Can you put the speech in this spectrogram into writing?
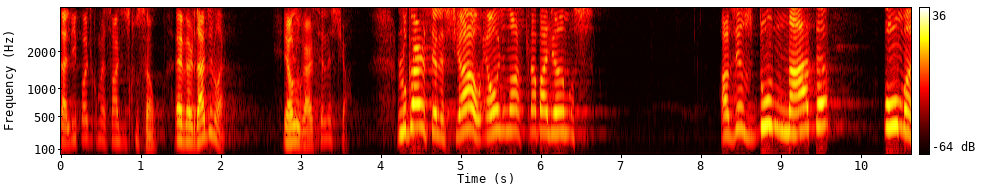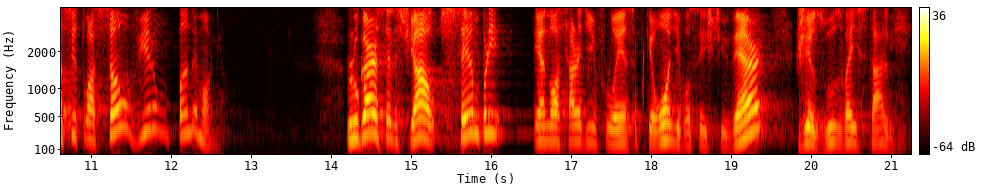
dali pode começar uma discussão. É verdade ou não é? É um lugar celestial. Lugar celestial é onde nós trabalhamos. Às vezes, do nada, uma situação vira um pandemônio. Lugar celestial sempre é a nossa área de influência, porque onde você estiver, Jesus vai estar ali.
